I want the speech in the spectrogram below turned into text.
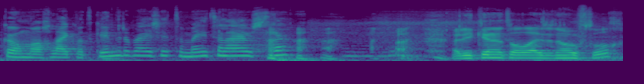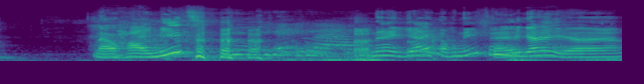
komen al gelijk wat kinderen bij zitten om mee te luisteren. Die kennen het al uit hun hoofd, toch? nou, hij niet. Nee, jij nog niet. Hè? Jij, eh,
